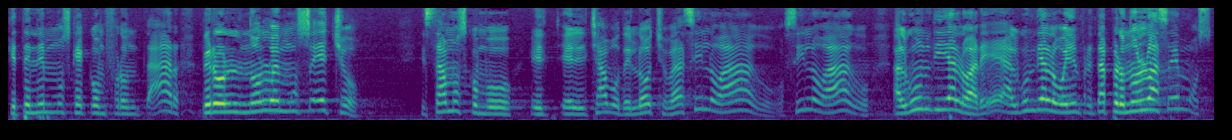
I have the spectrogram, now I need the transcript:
que tenemos que confrontar, pero no lo hemos hecho. Estamos como el, chavo del ocho, ¿verdad? Sí lo hago, sí lo hago. Algún día lo haré, algún día lo voy a enfrentar, pero no lo hacemos.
